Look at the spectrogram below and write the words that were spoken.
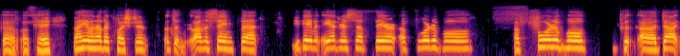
Gov. Okay. I have another question on the same bent. You gave an address up there, affordable, affordable, uh, dot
